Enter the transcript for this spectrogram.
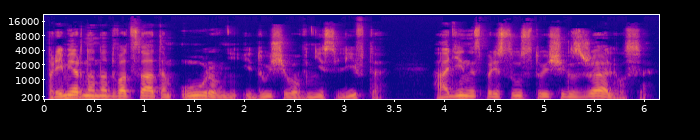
Примерно на двадцатом уровне идущего вниз лифта один из присутствующих сжалился –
